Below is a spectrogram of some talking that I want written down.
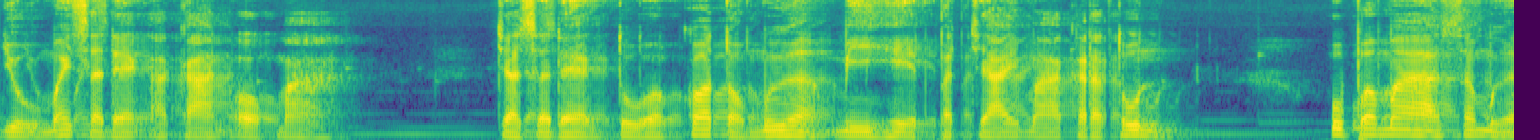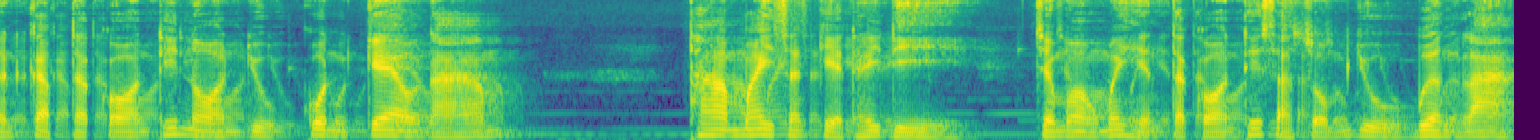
อยู่ไม่แสดงอาการออกมา จะแสดงตัวก็ต่อเมื่อมีเหตุปัจจัยมากระตุ้น อุปมาเสมือนกับตะกอนที่นอนอยู่ก้นแก้วน้ำถ้าไม่สังเกตให้ดี จะมองไม่เห็นตะกอนที่สะสมอยู่เบื้องล่าง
